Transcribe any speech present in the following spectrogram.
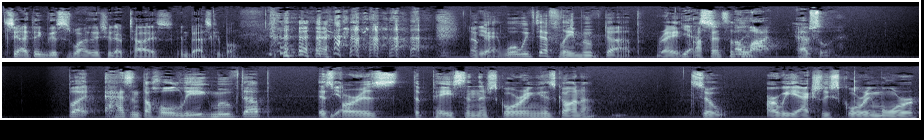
See, I think this is why they should have ties in basketball. Okay. Well, we've definitely moved up, right? Yes, Offensively, a lot, absolutely. But hasn't the whole league moved up as Yeah. far as the pace and their scoring has gone up? So, are we actually scoring more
